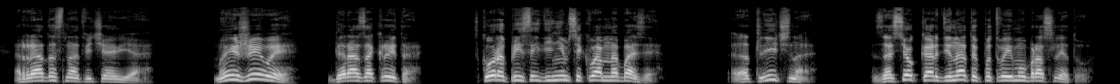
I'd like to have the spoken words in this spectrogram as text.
— радостно отвечаю я. «Мы живы! Дыра закрыта! Скоро присоединимся к вам на базе!» «Отлично! Засек координаты по твоему браслету.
